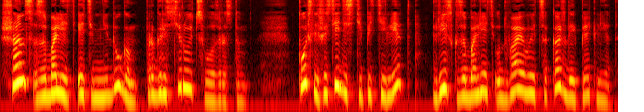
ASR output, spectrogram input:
Шанс заболеть этим недугом прогрессирует с возрастом. После 65 лет риск заболеть удваивается каждые 5 лет.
